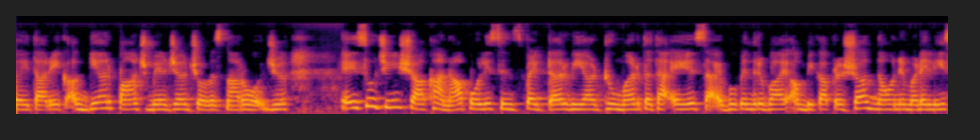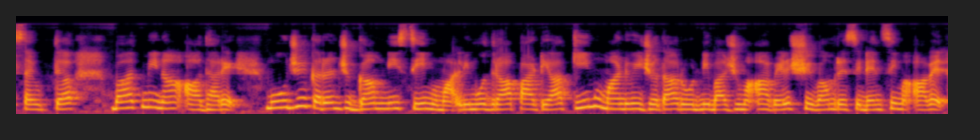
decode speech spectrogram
ગઈ તારીખ અગિયાર પાંચ બે હજાર ચોવીસના રોજ એસઓજી શાખાના police inspector V R Thumar તથા એએસઆઈ ભૂપેન્દ્રભાઈ અંબિકા પ્રસાદ નવને મળેલી સંયુક્ત બાતમીના આધારે મોજે કરંજ ગામની સીમમાં લીમોદરા, પાટિયા, કીમ માંડવી જતા રોડની બાજુમાં આવેલ શિવમ રેસિડેન્સીમાં આવેલ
